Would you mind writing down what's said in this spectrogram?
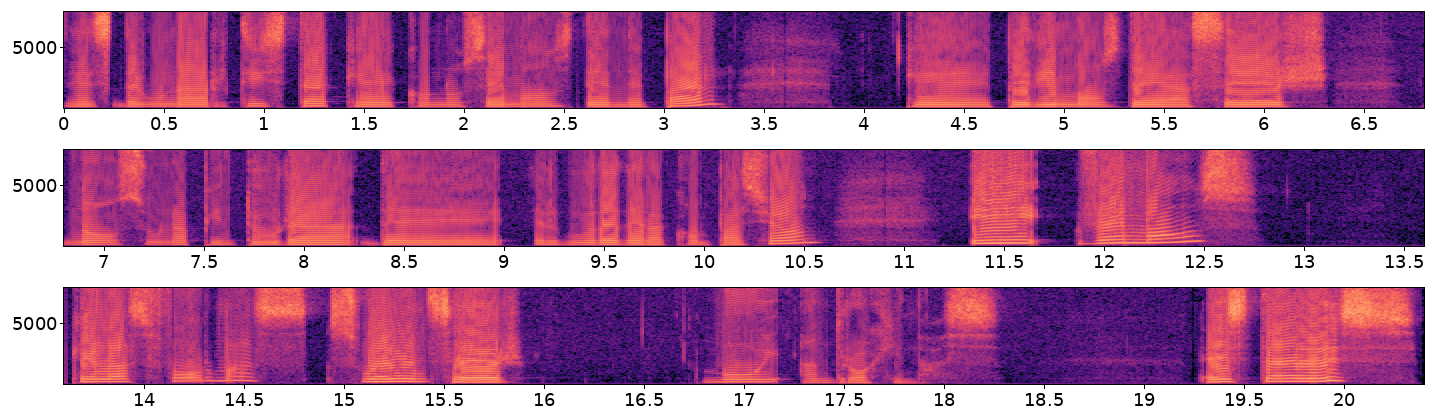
es de una artista que conocemos de Nepal, que pedimos de hacernos una pintura de el Buda de la compasión y vemos que las formas suelen ser muy andróginas. Esta es,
